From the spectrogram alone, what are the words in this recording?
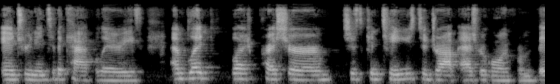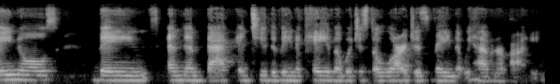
entering into the capillaries and blood blood pressure just continues to drop as we're going from venules veins and then back into the vena cava which is the largest vein that we have in our body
